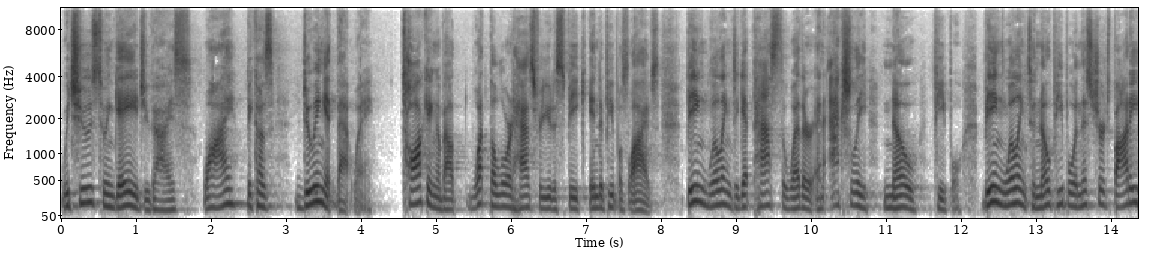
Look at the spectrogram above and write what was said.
We choose to engage, you guys. Why? Because doing it that way, talking about what the Lord has for you to speak into people's lives, being willing to get past the weather and actually know people, being willing to know people in this church body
